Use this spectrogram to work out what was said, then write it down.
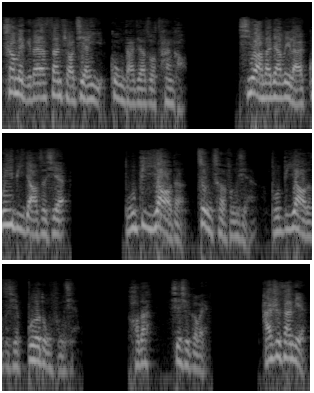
上面给大家三条建议，供大家做参考。希望大家未来规避掉这些不必要的政策风险。不必要的这些波动风险。好的，谢谢各位。还是三点，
